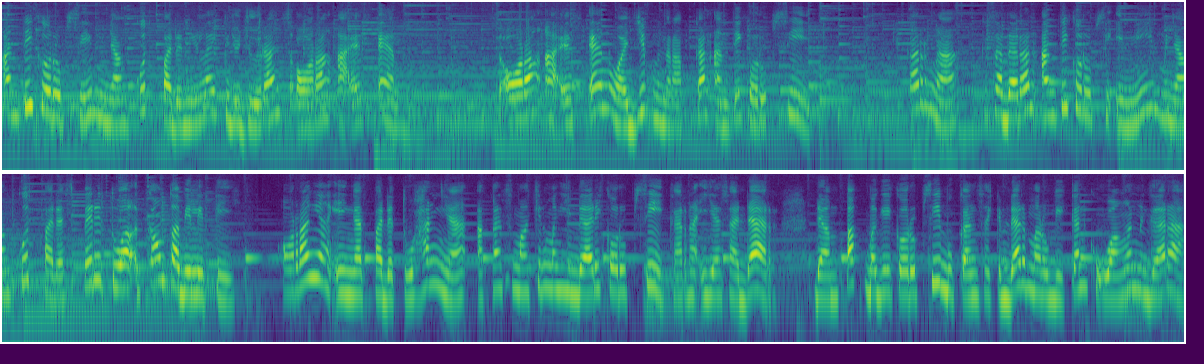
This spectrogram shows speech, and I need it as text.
Anti korupsi menyangkut pada nilai kejujuran seorang ASN. Seorang ASN wajib menerapkan anti korupsi. Karena kesadaran anti korupsi ini menyangkut pada spiritual accountability. Orang yang ingat pada Tuhannya akan semakin menghindari korupsi karena ia sadar dampak bagi korupsi bukan sekedar merugikan keuangan negara,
